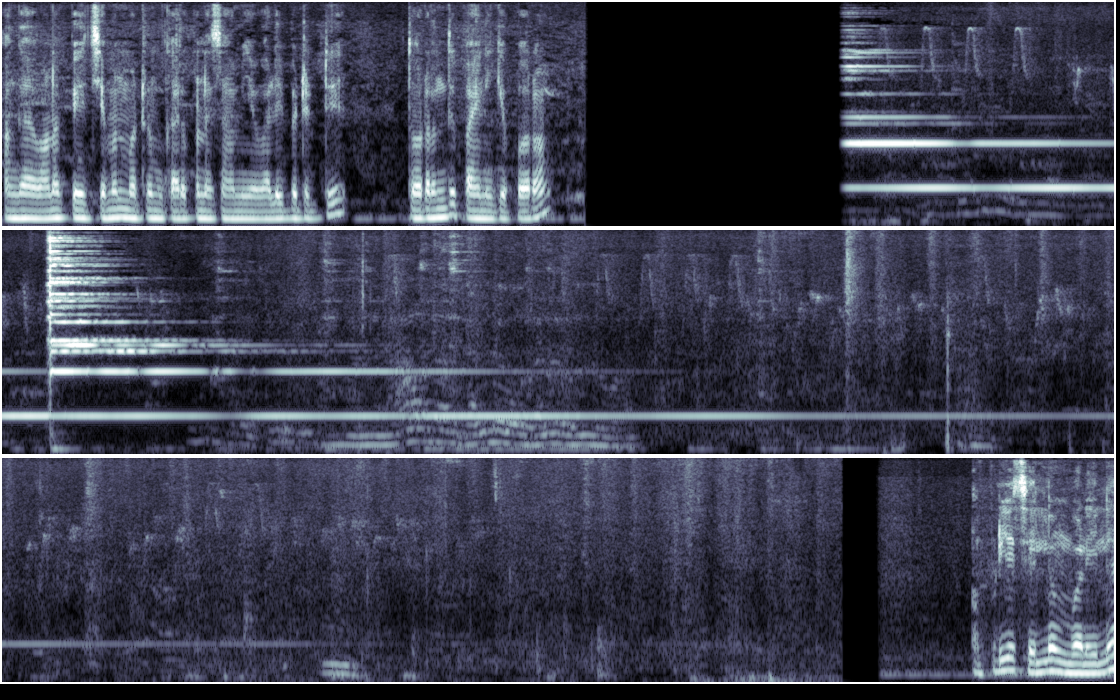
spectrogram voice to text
அங்கே வனப்பேச்சியம்மன் மற்றும் கருப்பண்ணசாமியை வழிபட்டுட்டு தொடர்ந்து பயணிக்க போகிறோம் அப்படியே செல்லும் வழியில்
